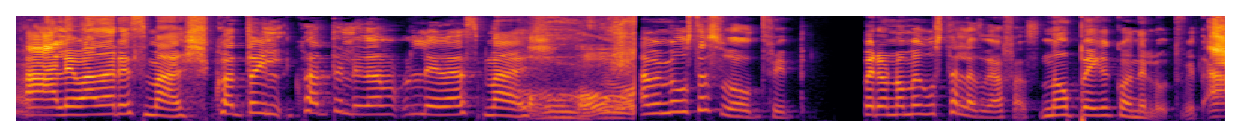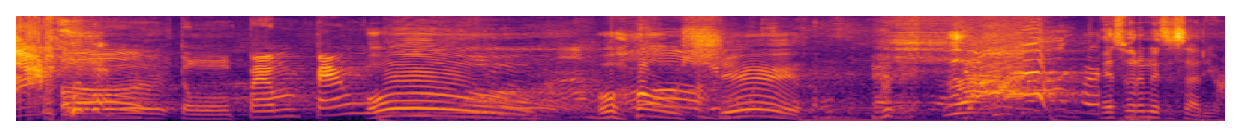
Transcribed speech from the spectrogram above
Ah, le va a dar Smash. ¿Cuánto, cuánto le, da, le da Smash? Oh. A mí me gusta su outfit. Pero no me gustan las gafas. No pega con el outfit. ¡Ah! Oh, oh, shit. Eso era necesario.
